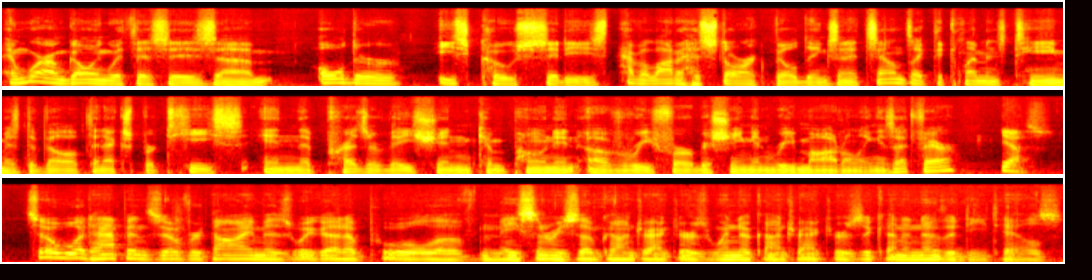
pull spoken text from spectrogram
And where I'm going with this is um, older East Coast cities have a lot of historic buildings, and it sounds like the Clemens team has developed an expertise in the preservation component of refurbishing and remodeling. Is that fair? Yes. So what happens over time is we've got a pool of masonry subcontractors, window contractors that kind of know the details.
